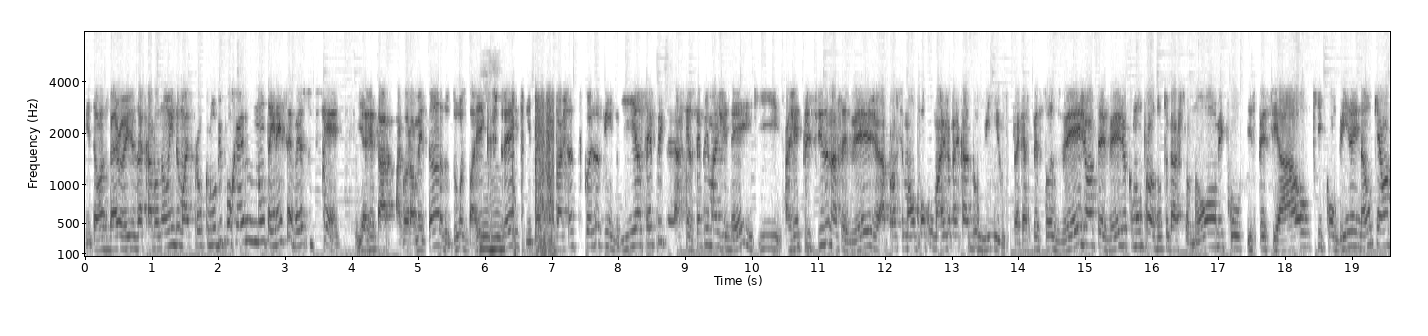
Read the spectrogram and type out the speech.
Então as barrel ages acabam não indo mais para o clube porque não tem nem cerveja suficiente. E a gente tá agora aumentando, duas barricas, Uhum. três, então tem bastante coisa vindo. E eu sempre, assim, eu sempre imaginei que a gente precisa na cerveja aproximar um pouco mais do mercado do vinho, para que as pessoas vejam a cerveja como um produto gastronômico, especial, que combina e não que é, uma,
